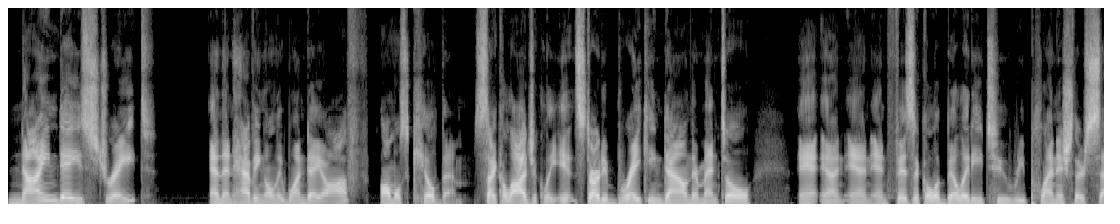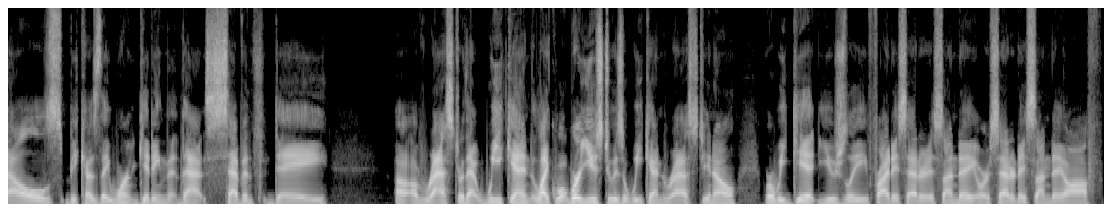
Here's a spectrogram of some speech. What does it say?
nine days straight and then having only one day off almost killed them psychologically. It started breaking down their mental and, and, and, physical ability to replenish their cells because they weren't getting that, that seventh day uh, of rest or that weekend like what we're used to is a weekend rest you know where we get usually friday saturday sunday or saturday sunday off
